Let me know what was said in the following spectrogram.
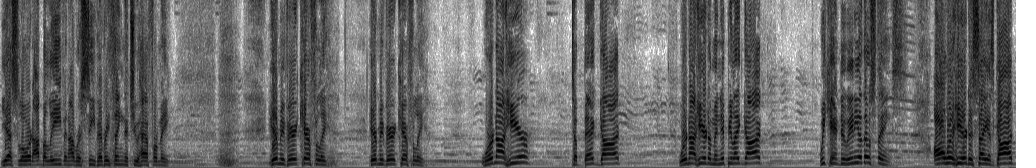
Yes, Lord, I believe and I receive everything that you have for me. Hear me very carefully. Hear me very carefully. We're not here to beg God. We're not here to manipulate God. We can't do any of those things. All we're here to say is, God,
